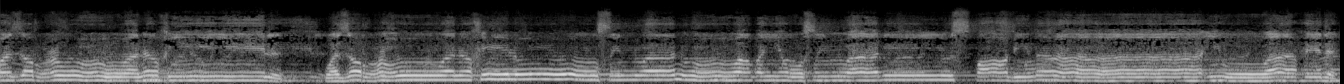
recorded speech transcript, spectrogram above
وزرع ونخيل وزرع ونخيل صنوان وغير صنوان يسقى بماء واحد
